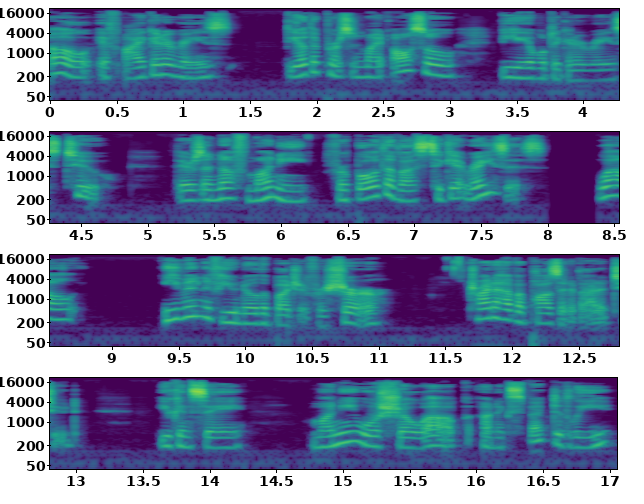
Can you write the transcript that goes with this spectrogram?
oh, if I get a raise, the other person might also be able to get a raise too. There's enough money for both of us to get raises. Well, even if you know the budget for sure, try to have a positive attitude. You can say, money will show up unexpectedly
